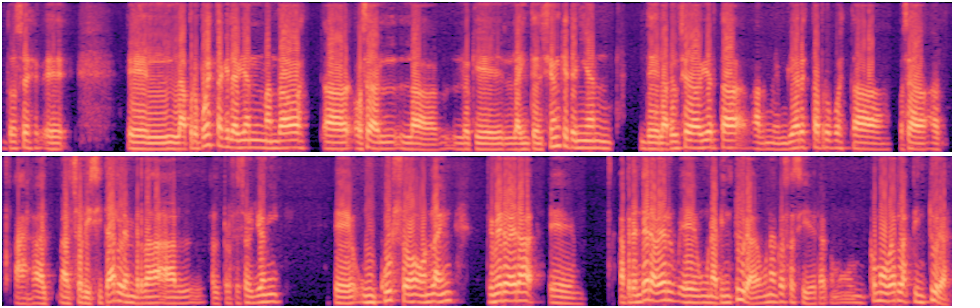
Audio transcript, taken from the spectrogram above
Entonces, eh, la propuesta que le habían mandado, o sea, la, lo que, la intención que tenían de la PUC abierta al enviar esta propuesta, o sea, al, solicitarle en verdad al, profesor Yomi eh, un curso online, primero era eh, aprender a ver una pintura, una cosa así, era como cómo ver las pinturas.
